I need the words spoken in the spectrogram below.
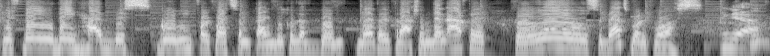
if they they had this going for quite some time, they could have built better traction. Then after, oh, so that's what it was. yeah.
